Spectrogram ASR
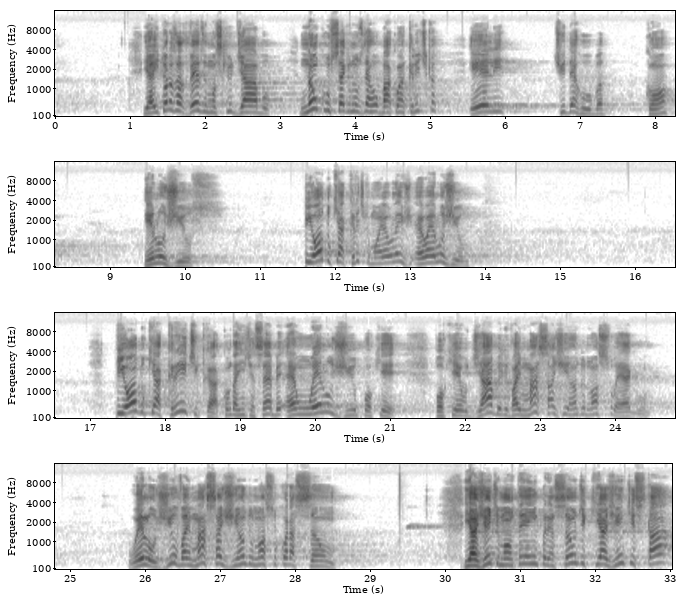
E aí, todas as vezes, irmãos, que o diabo não consegue nos derrubar com a crítica, ele te derruba com elogios. Pior do que a crítica, irmão, é o elogio. Pior do que a crítica, quando a gente recebe, é um elogio, por quê? Porque o diabo ele vai massageando o nosso ego. O elogio vai massageando o nosso coração. E a gente mantém a impressão de que a gente está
